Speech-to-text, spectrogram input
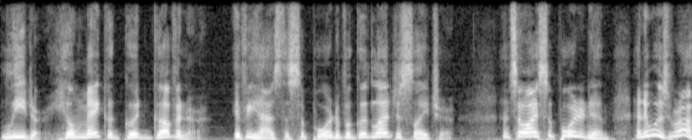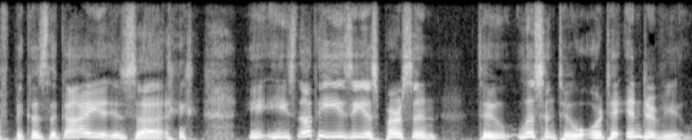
leader. He'll make a good governor if he has the support of a good legislature. And so I supported him. And it was rough because the guy is, uh, he, he's not the easiest person to listen to or to interview.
